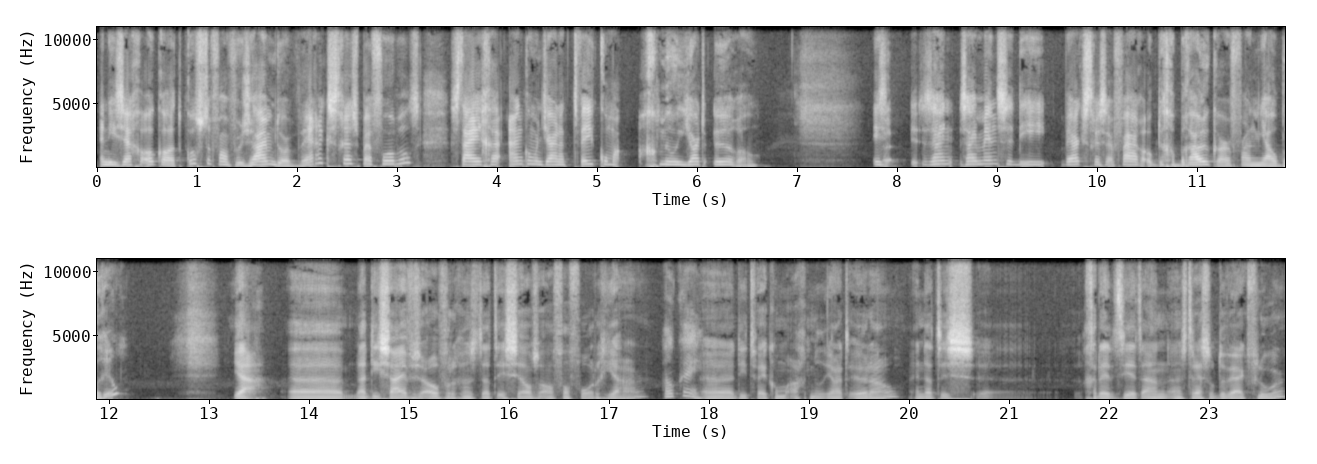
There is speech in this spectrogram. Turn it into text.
En die zeggen ook al, het kosten van verzuim door werkstress bijvoorbeeld, stijgen aankomend jaar naar 2,8 miljard euro. Is, zijn, zijn mensen die werkstress ervaren ook de gebruiker van jouw bril? Ja, eh, nou die cijfers overigens, dat is zelfs al van vorig jaar. Oké. Eh, die 2,8 miljard euro. En dat is eh, gerelateerd aan, aan stress op de werkvloer.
